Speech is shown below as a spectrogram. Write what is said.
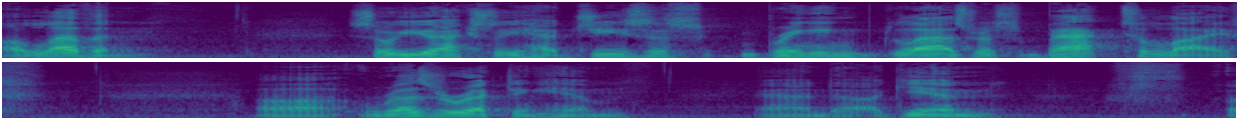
11. So you actually have Jesus bringing Lazarus back to life, uh, resurrecting him, and uh, again, f- uh,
